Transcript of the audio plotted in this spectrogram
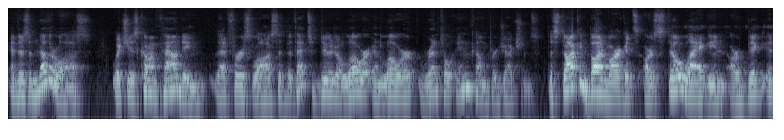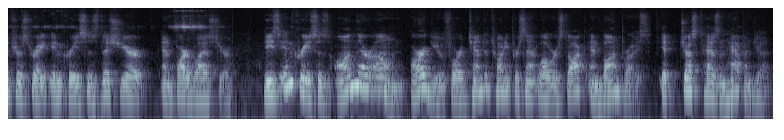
And there's another loss, which is compounding that first loss, but that's due to lower and lower rental income projections. The stock and bond markets are still lagging our big interest rate increases this year and part of last year. These increases on their own argue for a 10 to 20% lower stock and bond price. It just hasn't happened yet.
